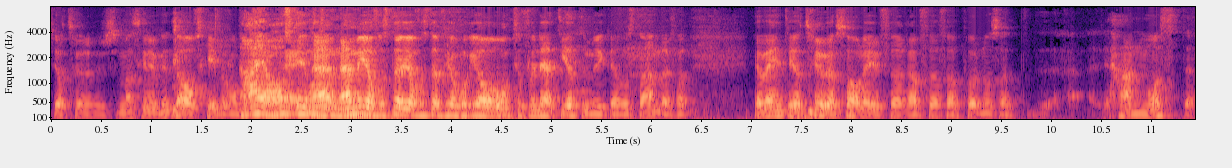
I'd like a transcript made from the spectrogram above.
jag tror, man ska nog inte avskriva honom. Nej, jag avskriver inte nej, honom. nej men jag förstår, jag förstår. För jag, jag har också funderat jättemycket över Strandberg. För jag vet inte, jag tror jag sa det i förra, förra, podden också att han måste.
